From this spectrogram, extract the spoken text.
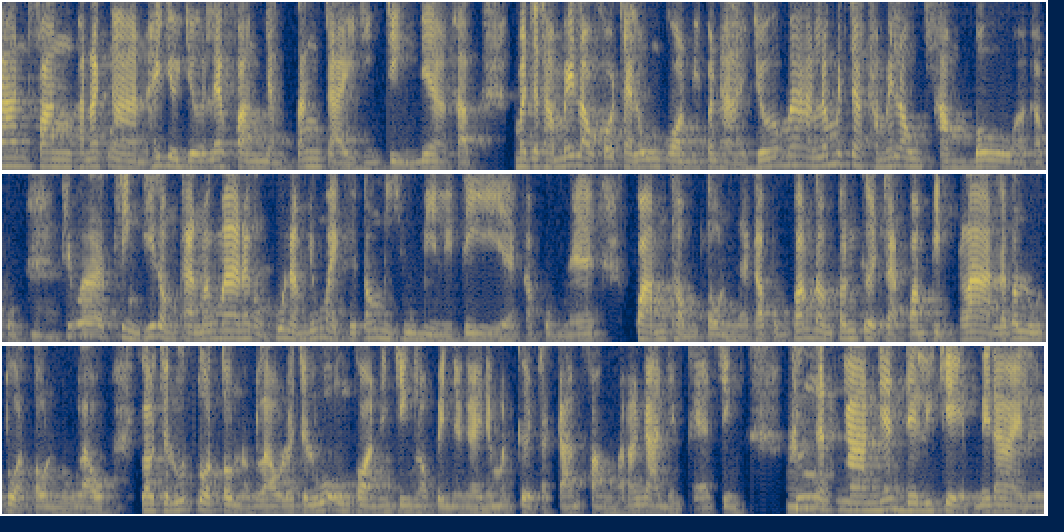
การฟังพนักงานให้เยอะๆ และฟังอย่างตั้งใจจริง ๆ เนี่ยครับมันจะทำให้เราเข้าใจแล้วองค์กรมีปัญหาเยอะมาก แล้วมันจะทำให้เรา humble อะครับผมอืมพี่ว่าสิ่งที่สำคัญมากๆนะของผู้นำยุคใหม่คือต้องมี humility อะครับผมนะความถ่อมตนนะครับผมความถ่อมตนเกิดจากความผิดพลาดแล้วก็รู้ตัวตนของเรา เราจะรู้ตัวตนของเราเราจะรู้ว่าองค์กรจริง ๆ เราเป็นยังไงเนี่ยมันเกิดจากการฟังพนักงานอย่างแท้จริง คืองานงานเนี้ยเดลิเกตไม่ได้เลย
